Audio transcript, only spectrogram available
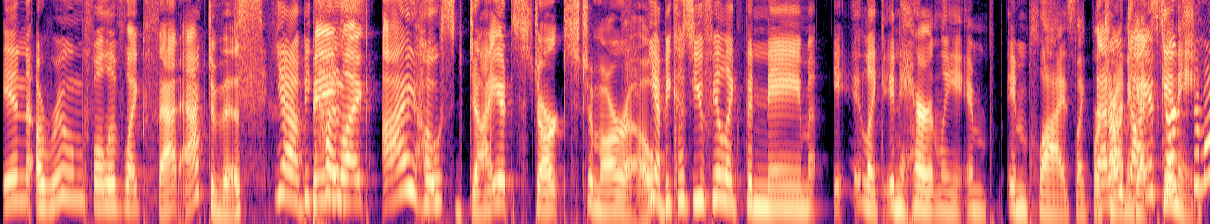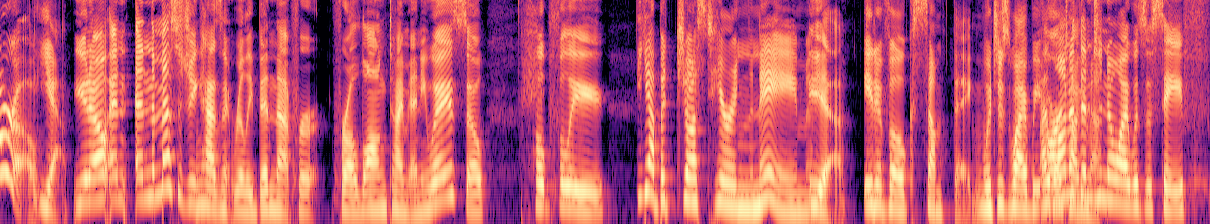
in a room full of like fat activists yeah, because being like, I host Diet Starts Tomorrow. yeah, because you feel like the name i- like inherently Im- implies like we're that trying to get diet skinny. starts tomorrow. Yeah. you know, and and the messaging hasn't really been that for for a long time, anyways. So hopefully, Yeah, but just hearing the name, yeah. it evokes something, which is why we I wanted them about- to know I was a safe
